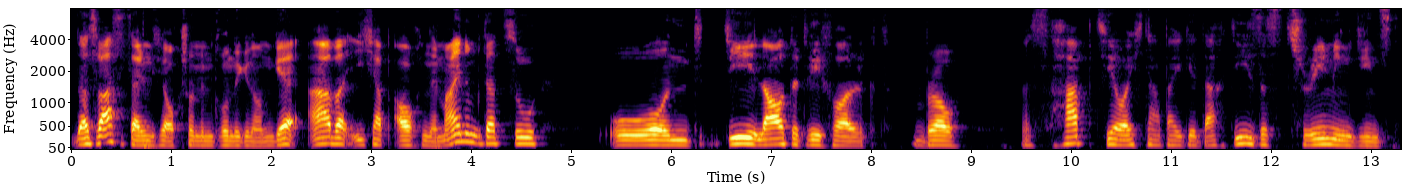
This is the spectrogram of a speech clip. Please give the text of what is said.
das war's jetzt eigentlich auch schon im Grunde genommen, gell? Aber ich habe auch eine Meinung dazu. Und die lautet wie folgt. Bro, was habt ihr euch dabei gedacht? Dieser Streaming-Dienst.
